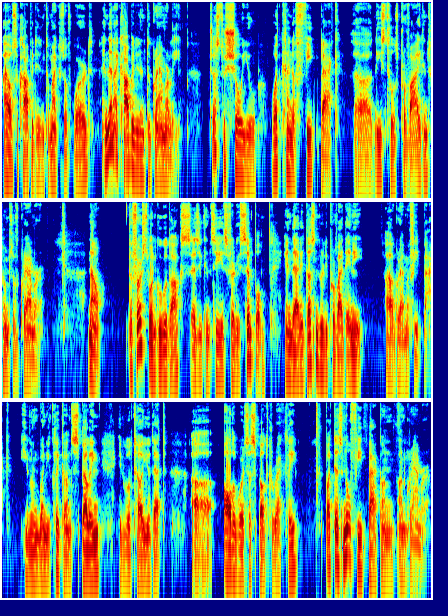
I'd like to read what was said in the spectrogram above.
I also copied it into Microsoft Word, and then I copied it into Grammarly, just to show you what kind of feedback uh, these tools provide in terms of grammar. Now, the first one, Google Docs, as you can see, is fairly simple in that it doesn't really provide any uh, grammar feedback. Even when you click on spelling, it will tell you that uh, all the words are spelled correctly, but there's no feedback on, on grammar.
